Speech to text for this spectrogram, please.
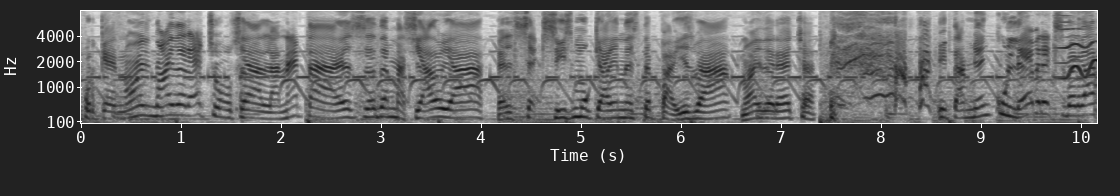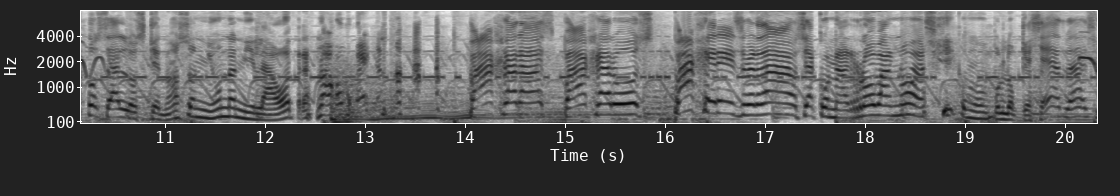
porque no, es, no hay derecho, o sea, la neta, es, es demasiado ya el sexismo que hay en este país, ¿verdad? No hay derecha. Y también culebrex, ¿verdad? O sea, los que no son ni una ni la otra. No, bueno. Pájaras, pájaros, pájeres, ¿verdad? O sea, con arroba, ¿no? Así como por lo que seas, ¿verdad? Así,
